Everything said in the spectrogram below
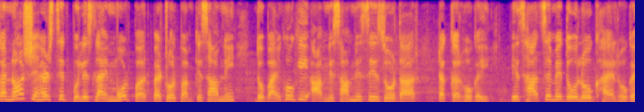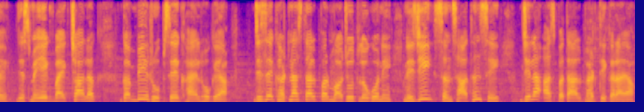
कन्नौज शहर स्थित पुलिस लाइन मोड़ पर पेट्रोल पंप के सामने दो बाइकों की आमने सामने से जोरदार टक्कर हो गई। इस हादसे में दो लोग घायल हो गए, जिसमें एक बाइक चालक गंभीर रूप से घायल हो गया, जिसे घटनास्थल पर मौजूद लोगों ने निजी संसाधन से जिला अस्पताल भर्ती कराया।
